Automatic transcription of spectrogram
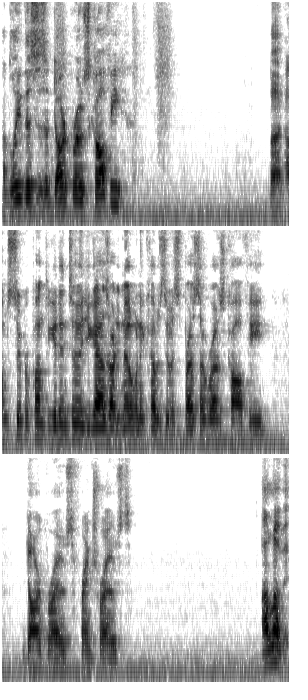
I believe this is a dark roast coffee, but I'm super pumped to get into it. You guys already know when it comes to espresso roast coffee, dark roast, French roast, I love it.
